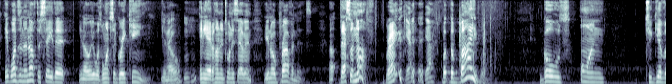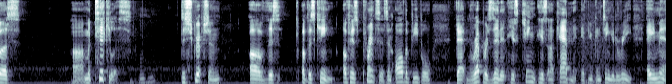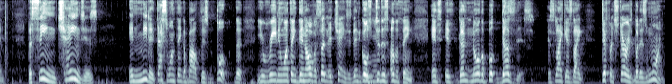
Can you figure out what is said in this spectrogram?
It wasn't enough to say that, you know, it was once a great king, you know, and he had 127, you know, providence. Uh, that's enough, right? Yeah, yeah. but the Bible goes on to give us uh, meticulous description of this of this king, of his princes, and all the people that represented his king, his uh, cabinet. If you continue to read, Amen. The scene changes immediately. That's one thing about this book. The you're reading one thing, then all of a sudden it changes. Then it goes to this other thing. It's it doesn't no other book does this. It's like it's like different stories, but it's one.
